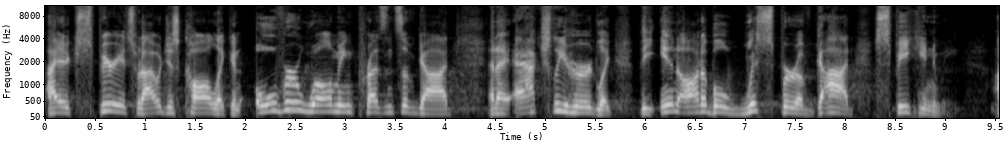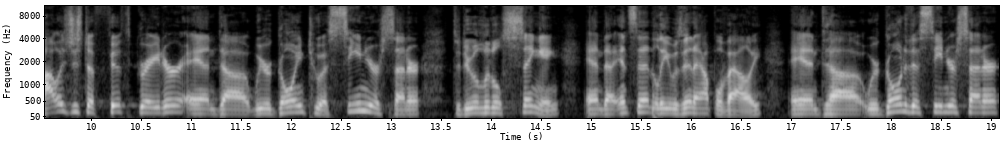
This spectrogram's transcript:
I experienced what I would just call like an overwhelming presence of God. And I actually heard like the inaudible whisper of God speaking to me. I was just a fifth grader, and uh, we were going to a senior center to do a little singing. And uh, incidentally, it was in Apple Valley. And uh, we were going to this senior center,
